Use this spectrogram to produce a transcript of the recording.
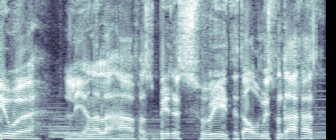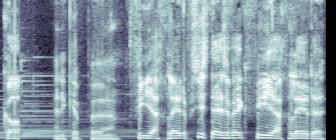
nieuwe Liana La Havas, Bittersweet. Het album is vandaag uitgekomen. En ik heb uh, vier jaar geleden, precies deze week vier jaar geleden...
